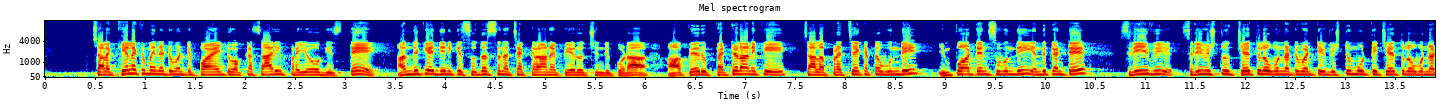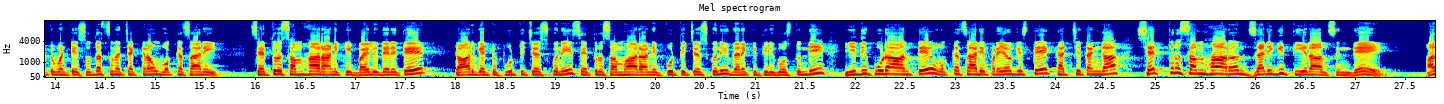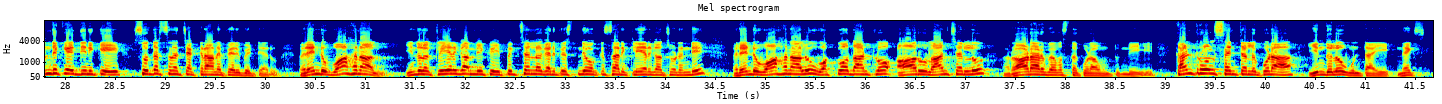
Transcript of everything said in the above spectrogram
చాలా కీలకమైనటువంటి పాయింట్ ఒక్కసారి ప్రయోగిస్తే అందుకే దీనికి సుదర్శన చక్ర అనే పేరు వచ్చింది కూడా. ఆ పేరు పెట్టడానికి చాలా ప్రత్యేకత ఉంది ఇంపార్టెన్స్ ఉంది. ఎందుకంటే శ్రీ శ్రీ విష్ణు చేతిలో ఉన్నటువంటి విష్ణుమూర్తి చేతిలో ఉన్నటువంటి సుదర్శన చక్రం ఒక్కసారి శత్రు సంహారానికి బయలుదేరితే టార్గెట్ పూర్తి చేసుకుని శత్రు సంహారాన్ని పూర్తి చేసుకుని వెనక్కి తిరిగి వస్తుంది. ఇది కూడా అంతే ఒక్కసారి ప్రయోగిస్తే ఖచ్చితంగా శత్రు సంహారం జరిగి తీరాల్సిందే. అందుకే దీనికి సుదర్శన చక్ర అనే పేరు పెట్టారు. రెండు వాహనాలు. ఇందులో క్లియర్గా మీకు ఈ పిక్చర్లో కనిపిస్తుంది. ఒకసారి క్లియర్గా చూడండి. రెండు వాహనాలు ఒక్కో దాంట్లో ఆరు లాంచర్లు రాడార్ వ్యవస్థ కూడా ఉంటుంది. కంట్రోల్ సెంటర్లు కూడా ఇందులో ఉంటాయి. నెక్స్ట్.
